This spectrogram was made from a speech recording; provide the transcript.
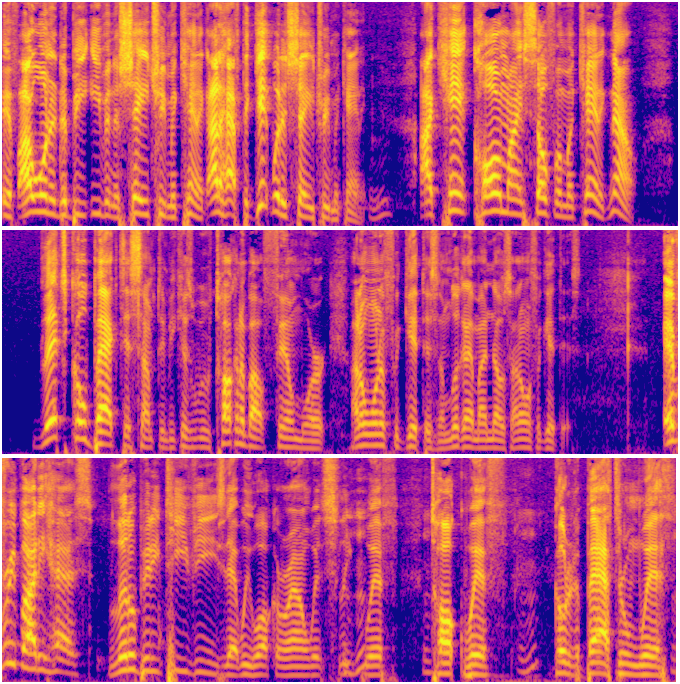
If I wanted to be even a shade tree mechanic, I'd have to get with a shade tree mechanic. Mm-hmm. I can't call myself a mechanic. Now, let's go back to something because we were talking about film work. I don't want to forget this. I'm looking at my notes. I don't want to forget this. Everybody has little bitty TVs that we walk around with, sleep with, talk with, go to the bathroom with.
